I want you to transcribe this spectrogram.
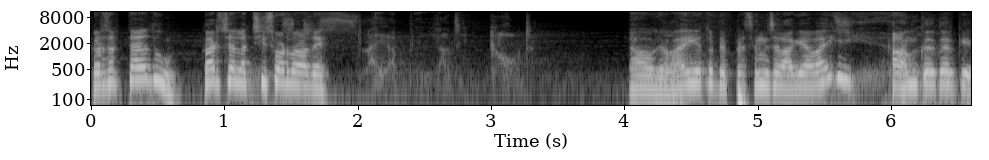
कर सकता है तू? कर चल अच्छी स्वॉर्ड बना दे. क्या हो गया भाई? ये तो डिप्रेशन में चला गया भाई। काम कर करके.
